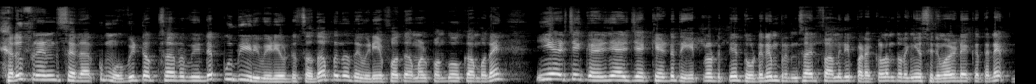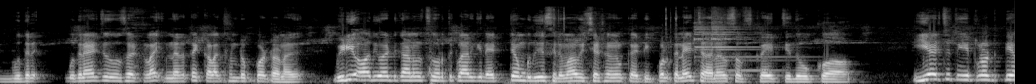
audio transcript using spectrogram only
ഹലോ ഫ്രണ്ട്സ് എല്ലാവർക്കും മൂവി ടോക്സ് റിവ്യൂവിന്റെ പുതിയൊരു വീഡിയോ ഇട്ട് അപ്പം ഇന്നത്തെ വീഡിയോ ഫോത്ത് നമ്മൾ പങ്കുവെക്കാൻ പോകുന്നത് ഈ ആഴ്ചയും കഴിഞ്ഞ ആഴ്ചയൊക്കെ ആയിട്ട് തിയേറ്ററിലോട്ടെത്തിയ തുടരും പ്രിൻസ് ആൻഡ് ഫാമിലി പടക്കളം തുടങ്ങിയ സിനിമകളുടെയൊക്കെ തന്നെ ബുധന ബുധനാഴ്ച ദിവസമായിട്ടുള്ള ഇന്നലത്തെ കളക്ഷൻ റിപ്പോർട്ടാണ് വീഡിയോ ആദ്യമായിട്ട് കാണുന്ന സുഹൃത്തുക്കളാണെങ്കിൽ ഏറ്റവും പുതിയ സിനിമാ വിശേഷങ്ങൾക്കായിട്ട് ഇപ്പോൾ തന്നെ ചാനൽ സബ്സ്ക്രൈബ് ചെയ്ത് നോക്കുക. ഈ ആഴ്ച തിയേറ്ററിലെത്തിയ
